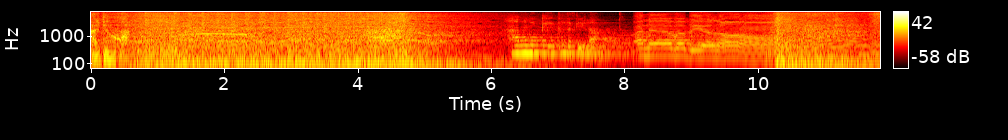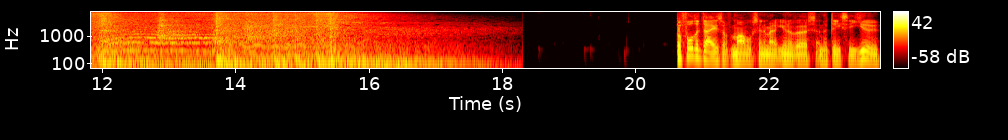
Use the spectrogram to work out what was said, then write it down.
I do. How many people have you loved? I'll never be alone. Before the days of Marvel Cinematic Universe and the DCU,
